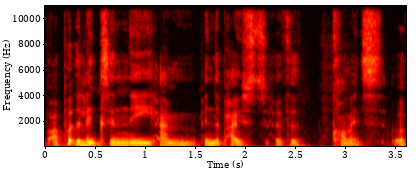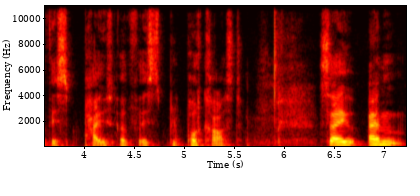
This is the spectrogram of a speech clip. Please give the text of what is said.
But I put the links in the um, in the post of the comments of this post of this podcast. So um,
